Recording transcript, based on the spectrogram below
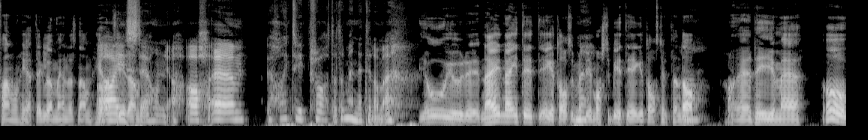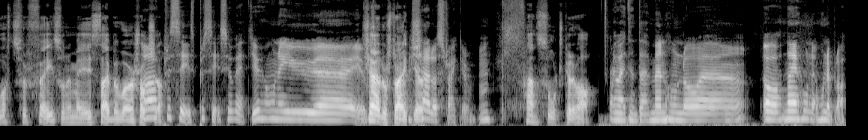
fan hon heter? Jag glömmer hennes namn hela Ja, tiden. just det, hon ja. Oh, ehm, har inte vi pratat om henne till och med? Jo, jo, det, nej, nej, inte ett eget avsnitt, men Nej. det måste bli ett eget avsnitt en dag. Eh, Det är ju med, åh, oh, what's her face? Hon är med i Cyberverse också. Ja, precis, precis. Jag vet ju. Hon är ju... Eh, Shadow Striker. Shadow Striker. Mm. Fan svårt ska det vara. Jag vet inte, men hon då... eh, Ja, nej hon, är- hon är bra.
